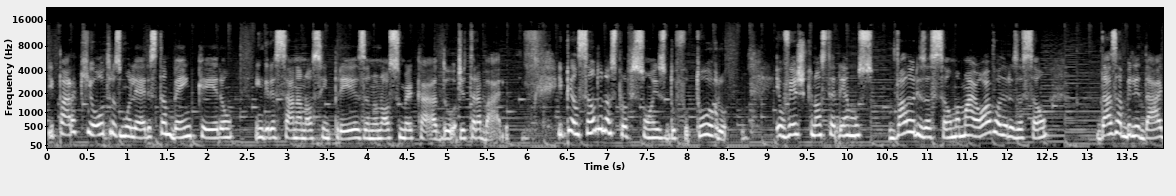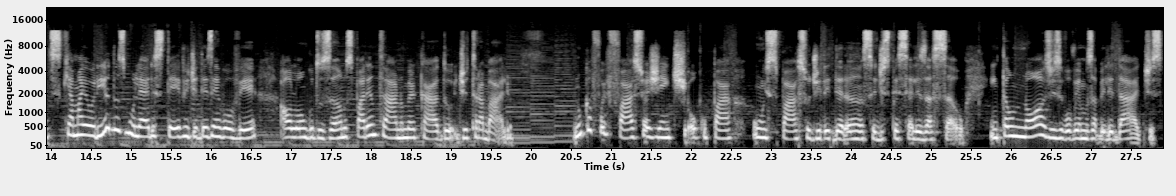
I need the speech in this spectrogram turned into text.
e para que outras mulheres também queiram ingressar na nossa empresa, no nosso mercado de trabalho. E pensando nas profissões do futuro, eu vejo que nós teremos valorização, uma maior valorização das habilidades que a maioria das mulheres teve de desenvolver ao longo dos anos para entrar no mercado de trabalho. Nunca foi fácil a gente ocupar um espaço de liderança, de especialização. Então, nós desenvolvemos habilidades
